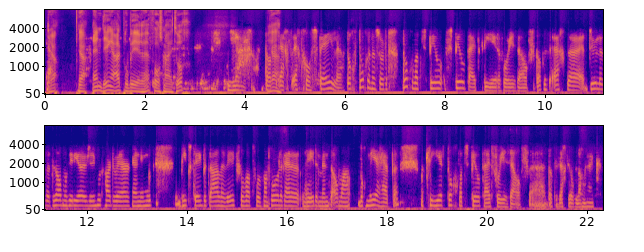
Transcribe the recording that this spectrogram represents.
ja. Ja, en dingen uitproberen, hè, volgens mij, toch? Ja, dat ja. echt, echt gewoon spelen. Toch, toch in een soort, toch wat speel, speeltijd creëren voor jezelf. Dat is echt, uh, en tuurlijk, het is allemaal serieus. En je moet hard werken en je moet hypotheek betalen en weet ik veel wat voor verantwoordelijkheden mensen allemaal nog meer hebben. Maar creëer toch wat speeltijd voor jezelf. Uh, dat is echt heel belangrijk.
